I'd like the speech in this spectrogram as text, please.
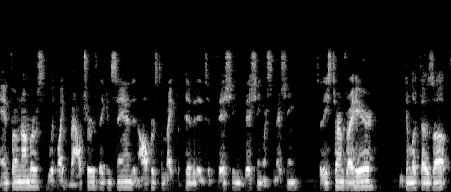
and phone numbers with like vouchers they can send and offers to make the pivot into phishing, vishing, or smishing. So these terms right here, you can look those up.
